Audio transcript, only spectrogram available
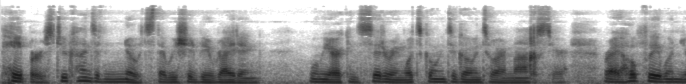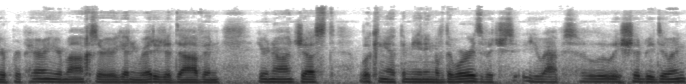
papers, two kinds of notes that we should be writing when we are considering what's going to go into our machzor, right? Hopefully, when you're preparing your machzor, you're getting ready to daven, you're not just looking at the meaning of the words, which you absolutely should be doing,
